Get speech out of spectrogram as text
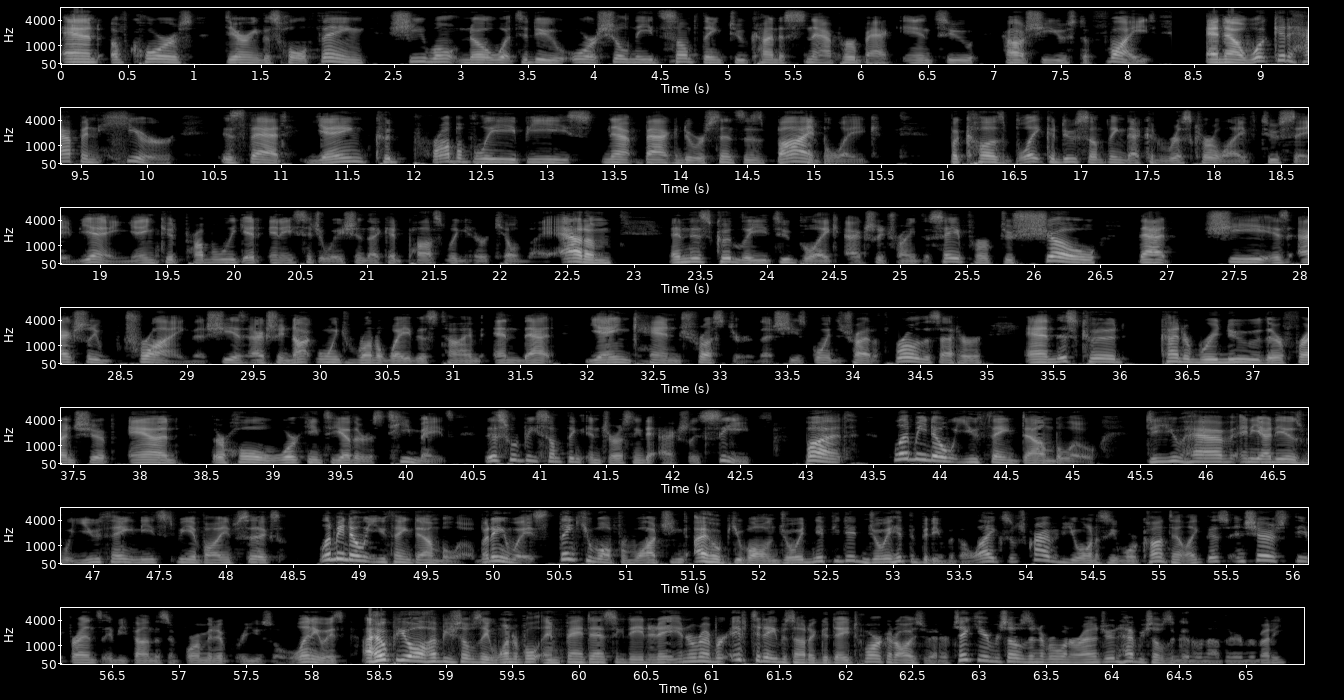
And of course, during this whole thing, she won't know what to do, or she'll need something to kind of snap her back into how she used to fight. And now, what could happen here is that Yang could probably be snapped back into her senses by Blake, because Blake could do something that could risk her life to save Yang. Yang could probably get in a situation that could possibly get her killed by Adam, and this could lead to Blake actually trying to save her to show that she is actually trying, that she is actually not going to run away this time, and that Yang can trust her, that she's going to try to throw this at her, and this could kind of renew their friendship and their whole working together as teammates. This would be something interesting to actually see. But let me know what you think down below. Do you have any ideas what you think needs to be in Volume 6? Let me know what you think down below. But anyways, thank you all for watching. I hope you all enjoyed, and if you did enjoy, hit the video with a like, subscribe if you want to see more content like this, and share this with your friends if you found this informative or useful. Well, anyways, I hope you all have yourselves a wonderful and fantastic day today, and remember, if today was not a good day, tomorrow could always be better. Take care of yourselves and everyone around you, and have yourselves a good one out there, everybody.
